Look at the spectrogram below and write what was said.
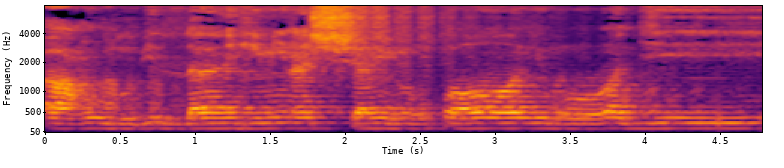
أعوذ بالله من الشيطان الرجيم.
